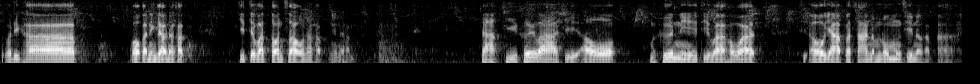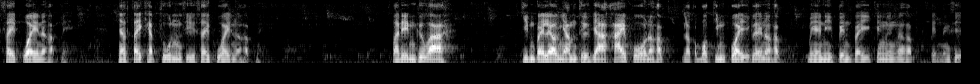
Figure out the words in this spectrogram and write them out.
สวัสดีครับพอกันอีกแล้วนะครับกิจวัตรตอนเช้านะครับนี่นะครับ จากที่เคยว่าสิเอาเมื่อคืนนี่ที่ว่าเขาว่าสิเอายาประสานน้ำนมมึงสินะครับอ่าใส่กล้วยนะครับนี่ยัดใส่แคปซูลมึงสิใส่กล้วยนะครับนี่ประเด็นคือว่ากินไปแล้วยำถือยาคลายโพนะครับแล้วก็บอกกินกล้วยอีกเลยนะครับเมนี่เป็นไปอีกอย่างหนึ่งนะครับ เป็นจังสิ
